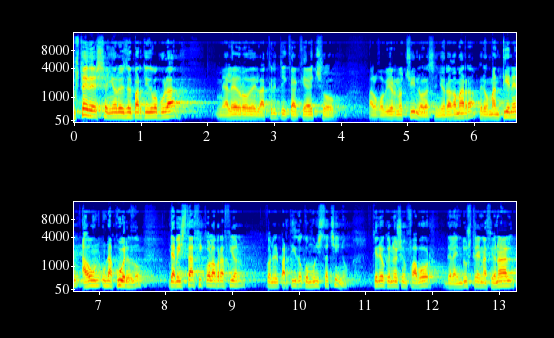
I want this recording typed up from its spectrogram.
Ustedes, señores del Partido Popular, me alegro de la crítica que ha hecho al gobierno chino la señora Gamarra, pero mantienen aún un acuerdo de amistad y colaboración con el Partido Comunista Chino. Creo que no es en favor de la industria nacional,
